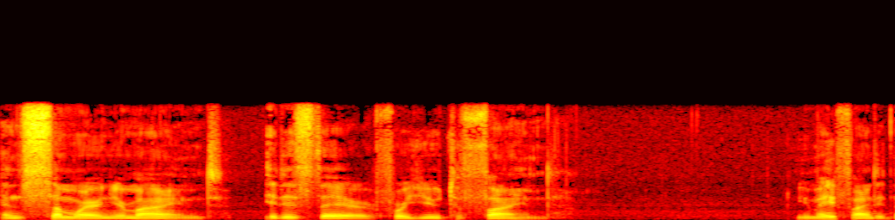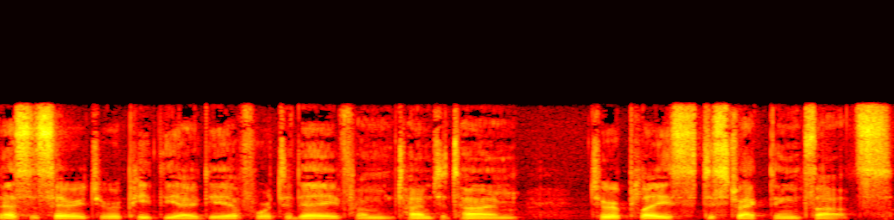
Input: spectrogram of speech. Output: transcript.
and somewhere in your mind it is there for you to find. You may find it necessary to repeat the idea for today from time to time to replace distracting thoughts.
